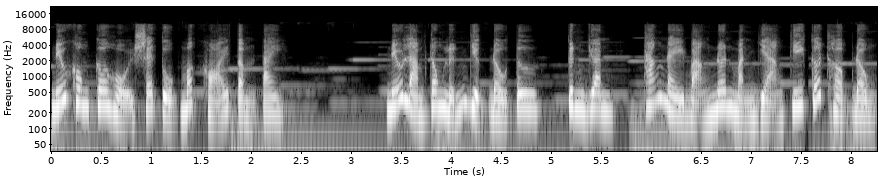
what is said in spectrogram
nếu không cơ hội sẽ tuột mất khỏi tầm tay. Nếu làm trong lĩnh vực đầu tư kinh doanh, tháng này bạn nên mạnh dạn ký kết hợp đồng,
